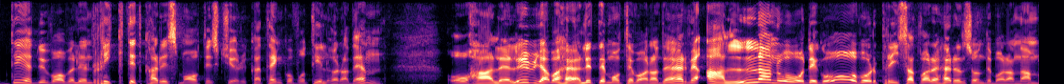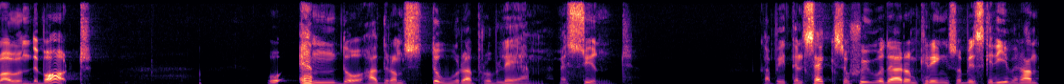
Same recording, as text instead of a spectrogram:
Det du var väl en riktigt karismatisk kyrka, tänk att få tillhöra den. Och halleluja vad härligt det måtte vara där med alla nådegåvor, prisat vare Herrens underbara namn, vad underbart. Och ändå hade de stora problem med synd kapitel 6 och 7 och däromkring så beskriver han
